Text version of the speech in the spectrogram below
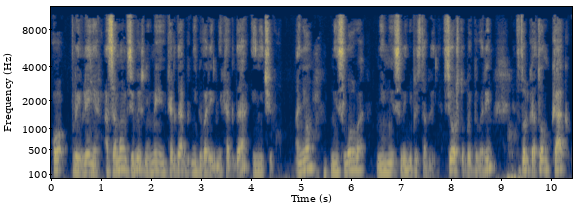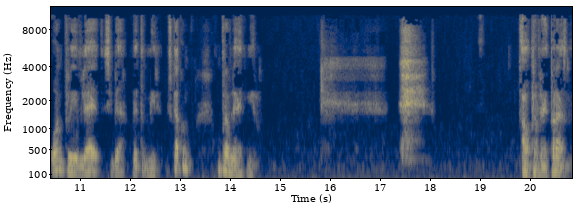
о проявлениях. О самом Всевышнем мы никогда не говорим, никогда и ничего. О нем ни слова, ни мысли, ни представления. Все, что мы говорим, это только о том, как он проявляет себя в этом мире. То есть как он управляет миром. А управляет по-разному.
